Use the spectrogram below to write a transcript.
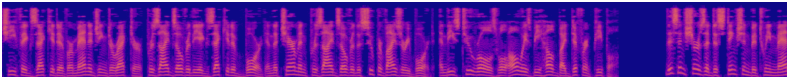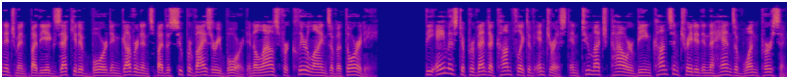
chief executive or managing director presides over the executive board and the chairman presides over the supervisory board, and these two roles will always be held by different people. This ensures a distinction between management by the executive board and governance by the supervisory board and allows for clear lines of authority. The aim is to prevent a conflict of interest and too much power being concentrated in the hands of one person.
